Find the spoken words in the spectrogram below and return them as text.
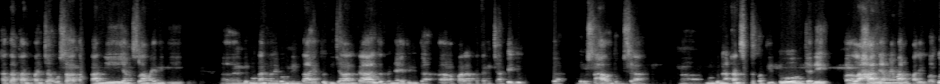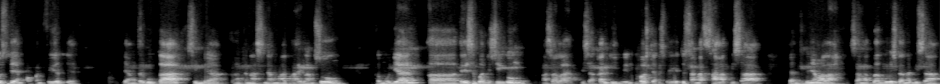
katakan panca usaha tani yang selama ini didengungkan oleh pemerintah itu dijalankan, tentunya itu juga eh, para petani cabai juga berusaha untuk bisa eh, menggunakan seperti itu. Jadi eh, lahan yang memang paling bagus dia yang open field ya, yang terbuka sehingga kena sinar matahari langsung. Kemudian tadi sempat disinggung masalah misalkan di greenhouse dan sebagainya itu sangat-sangat bisa dan tentunya malah sangat bagus karena bisa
